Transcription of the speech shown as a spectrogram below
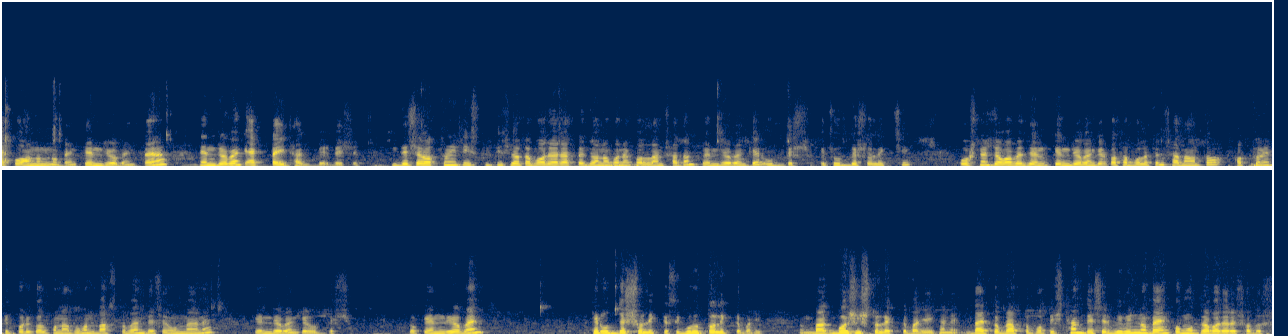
এক ও অনন্য ব্যাংক, কেন্দ্রীয় ব্যাংক, তাই না? কেন্দ্রীয় ব্যাংক একটাই থাকবে দেশে। দেশের অর্থনীতি স্থিতিশীলতা বজায় রাখতে জনগণের কল্যাণ সাধন কেন্দ্রীয় ব্যাংকের উদ্দেশ্য। কিছু উদ্দেশ্য লিখছি। প্রশ্নের জবাবে যে কেন্দ্রীয় ব্যাংকের কথা বলেছেন, সাধারণত অর্থনৈতিক পরিকল্পনা গ্রহণ বাস্তবায়ন দেশের উন্নয়নে কেন্দ্রীয় ব্যাংকের উদ্দেশ্য। তো কেন্দ্রীয় ব্যাংক এর উদ্দেশ্য লিখতেছি, গুরুত্ব লিখতে পারি। বা বৈশিষ্ট্য লিখতে পারি এখানে। দায়িত্বপ্রাপ্ত প্রতিষ্ঠান দেশের বিভিন্ন ব্যাংক ও মুদ্রা বাজারের সদস্য।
